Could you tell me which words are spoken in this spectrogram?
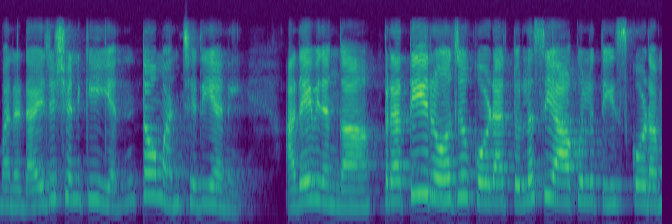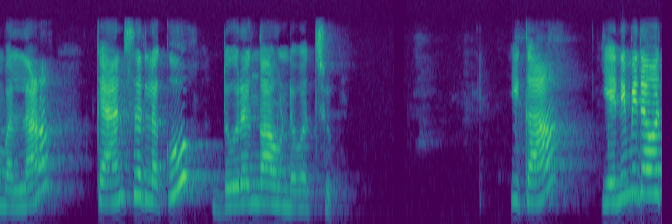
మన డైజెషన్కి ఎంతో మంచిది అని. అదేవిధంగా ప్రతిరోజు కూడా తులసి ఆకులు తీసుకోవడం వల్ల క్యాన్సర్లకు దూరంగా ఉండవచ్చు. ఇక ఎనిమిదవ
